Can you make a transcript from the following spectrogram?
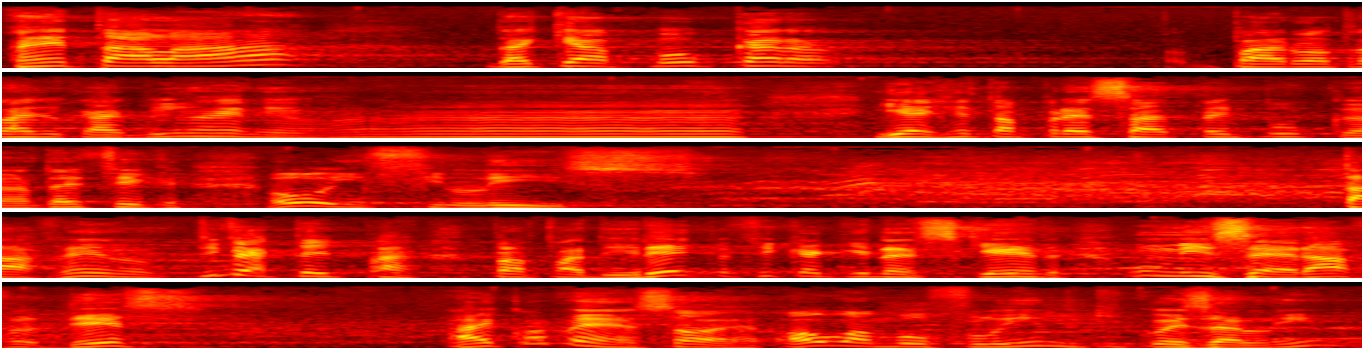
A gente está lá, daqui a pouco o cara parou atrás do carrinho, ah, e a gente está apressado para ir para o canto. Aí fica, ô oh, infeliz. Tá vendo? Ter para a direita, fica aqui na esquerda, um miserável desse. Aí começa, olha, olha o amor fluindo, que coisa linda.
